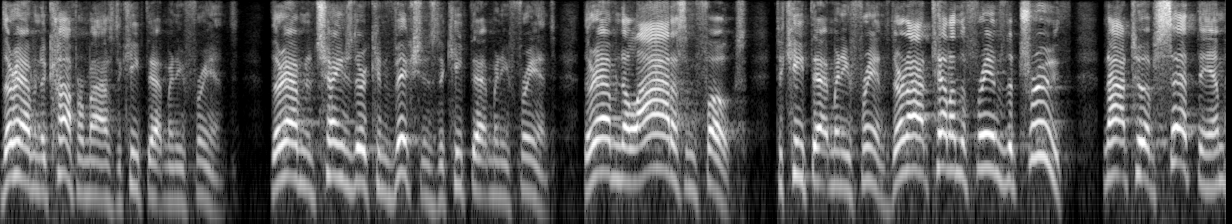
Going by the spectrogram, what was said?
they're having to compromise to keep that many friends. They're having to change their convictions to keep that many friends. They're having to lie to some folks to keep that many friends. They're not telling the friends the truth, not to upset them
